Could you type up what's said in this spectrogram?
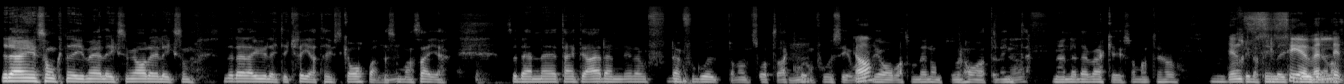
det där är en sån kniv med liksom, ja det är liksom, det där är ju lite kreativt skapande Mm. som man säger. Så den eh, tänkte jag, ja, den, den, den får gå ut på någon sorts auktion, Mm. får vi se vad Ja. det blir av, att om det är någon som vill ha det eller inte. Men eh, det verkar ju som att det har Den trillat in lite ser väldigt-.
